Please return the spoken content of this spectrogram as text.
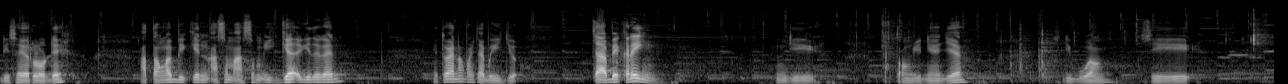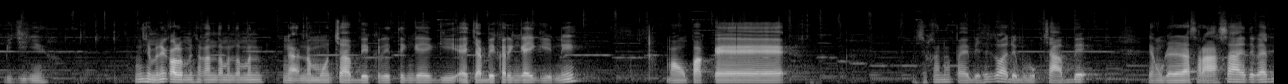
di sayur lodeh atau enggak bikin asam-asam iga gitu kan. Itu enak pakai cabai hijau. Cabai kering. Dipotong gini aja dibuang si bijinya. Ini sebenarnya kalau misalkan teman-teman nggak nemu cabai keriting kayak gini eh cabai kering kayak gini mau pakai misalkan apa ya biasanya tuh ada bubuk cabai yang udah ada rasa-rasa itu kan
